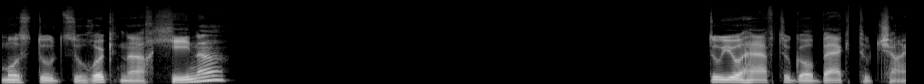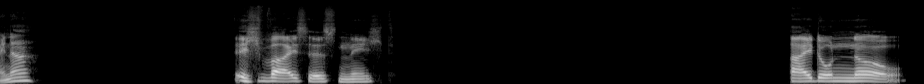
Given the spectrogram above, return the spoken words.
Musst du zurück nach China? Do you have to go back to China? Ich weiß es nicht. I don't know.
